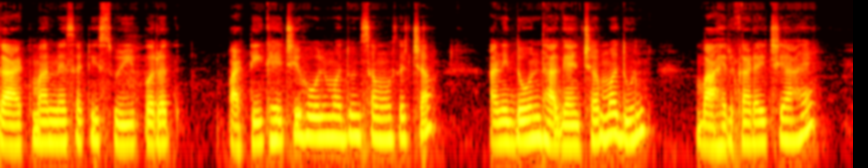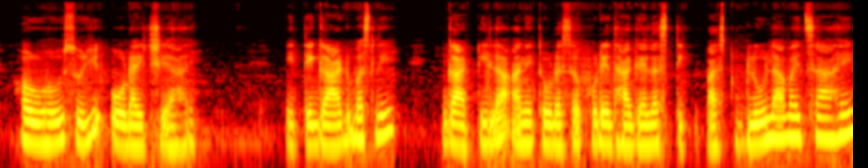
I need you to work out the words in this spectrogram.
गाठ मारण्यासाठी सुई परत पाटी घ्यायची होलमधून समोस्याच्या. आणि दोन धाग्यांच्या मधून बाहेर काढायची आहे. हळूहळू सुई ओढायची आहे. इथे गाठ बसली. गाठीला आणि थोडंसं पुढे धाग्याला स्टिक फास्ट ग्लू लावायचा आहे.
